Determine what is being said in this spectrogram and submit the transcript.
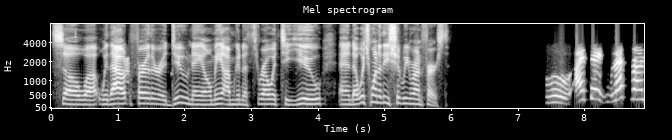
So uh, without further ado, Naomi, I'm going to throw it to you. And uh, which one of these should we run first? Ooh, I say let's run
